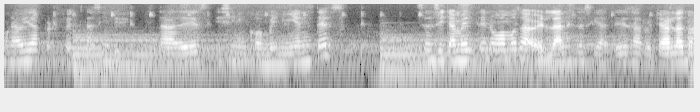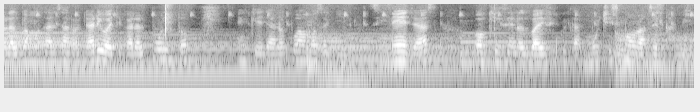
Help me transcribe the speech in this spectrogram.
una vida perfecta sin dificultades y sin inconvenientes, sencillamente no vamos a ver la necesidad de desarrollarlas, no las vamos a desarrollar y va a llegar al punto en que ya no podamos seguir sin ellas o que se nos va a dificultar muchísimo más el camino.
